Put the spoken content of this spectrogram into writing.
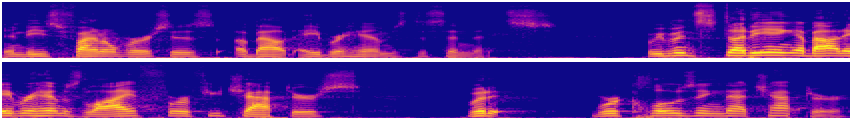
in these final verses about Abraham's descendants. We've been studying about Abraham's life for a few chapters, but we're closing that chapter.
